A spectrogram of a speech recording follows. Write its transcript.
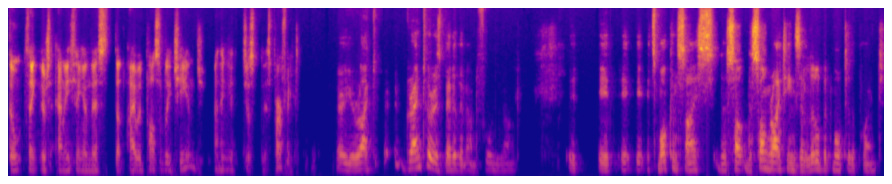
don't think there's anything in this that I would possibly change. I think it just is perfect. No, you're right. Grand Tour is better than Underfall Yard. It, it, it it's more concise. The song the songwriting is a little bit more to the point.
